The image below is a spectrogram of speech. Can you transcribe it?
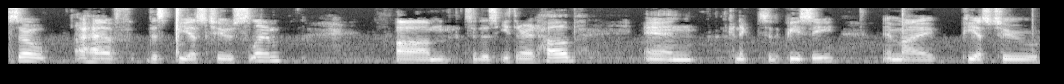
So I have this PS2 Slim um, to this Ethernet hub and connected to the PC, and my PS2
